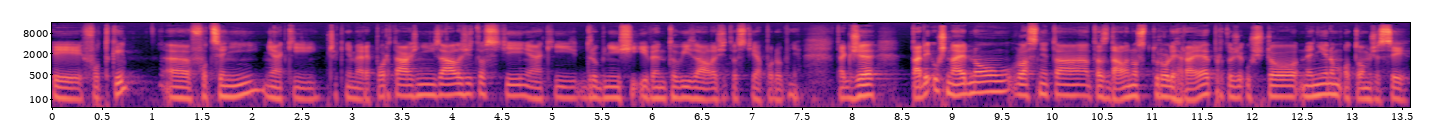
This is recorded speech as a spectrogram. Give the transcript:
i fotky, focení, nějaký, řekněme, reportážní záležitosti, nějaký drobnější eventové záležitosti a podobně. Takže tady už najednou vlastně ta, ta vzdálenost tu roli hraje, protože už to není jenom o tom, že si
